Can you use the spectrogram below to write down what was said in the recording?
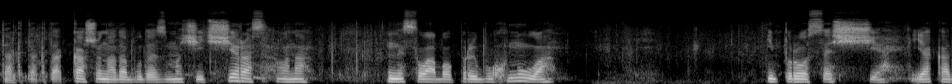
Так, так, так. Кашу треба буде змочити ще раз. Вона не слабо прибухнула. І просить ще. Яка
